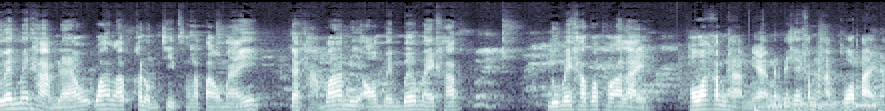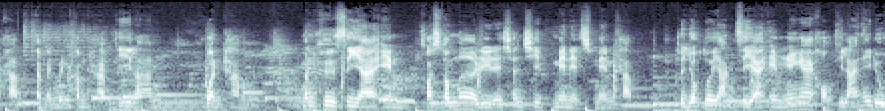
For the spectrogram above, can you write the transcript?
เว่นไม่ถามแล้วว่ารับขนมจีบซาลาเปาไหม แต่ถามว่ามี all member ไหมครับ รู้ไหมครับว่าเพราะอะไร เพราะว่าคำถามเนี้ยมันไม่ใช่คำถามทั่วไปนะครับ แต่มันเป็นคำถามที่ร้านควรทำมันคือ CRM Customer Relationship Management ครับ จะยกตัวอย่าง CRM ง่ายๆ ของที่ร้านให้ดู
